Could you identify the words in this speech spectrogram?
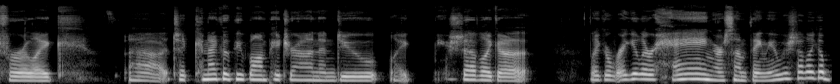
for like uh, to connect with people on Patreon and do like you should have like a like a regular hang or something. Maybe we should have like a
